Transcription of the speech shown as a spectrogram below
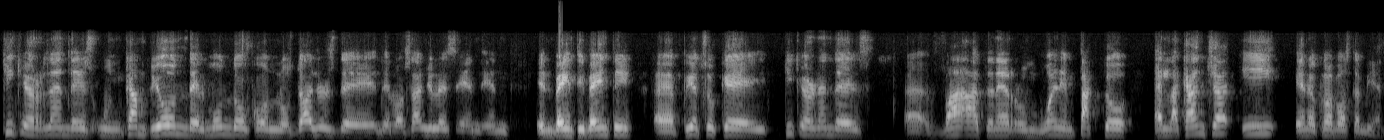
Kike Hernández, un campeón del mundo con los Dodgers de, de Los Ángeles en, en, en 2020, uh, pienso que Kike Hernández va a tener un buen impacto en la cancha y en el clubhouse también.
